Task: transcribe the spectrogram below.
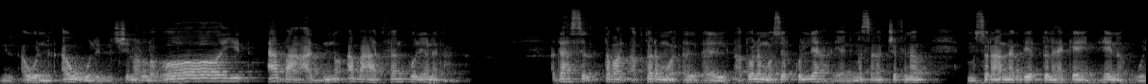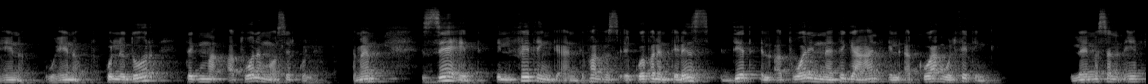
من أول من أول ال chiller لغاية أبعد نو- أبعد fan coil unit عندك. هتحصل طبعا أكتر مو... اطوال المواسير كلها. يعني مثلا هتشوف هنا الماسوره عندك ديت طولها كام؟ هنا وهنا وهنا. في كل دور تجمع اطوال المواسير كلها. تمام؟ زائد ال fitting and valves equivalent length ديت الأطوال الناتجة عن الأكواع وال fitting هي مثلا إيه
